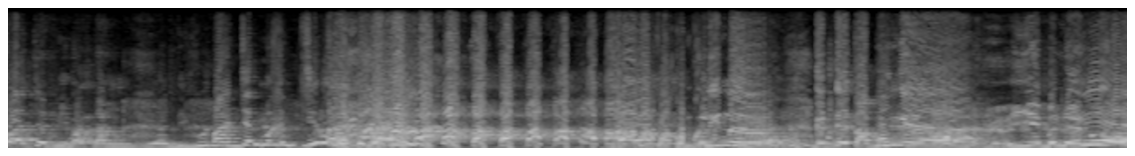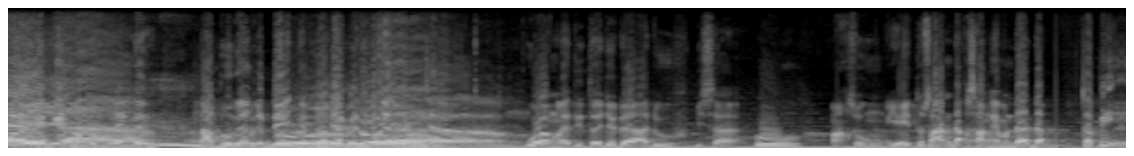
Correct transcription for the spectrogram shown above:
pacet binatang yang digunakan pacet mah kecil aja. Ala-ala vakum cleaner, gede tabungnya. iya bener. Iya, oh iya, iya. vakum cleaner. Tabungnya gede, nyedotnya kenceng. gua ngeliat itu aja udah aduh bisa Uh, langsung ya itu sandak sange mendadak tapi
